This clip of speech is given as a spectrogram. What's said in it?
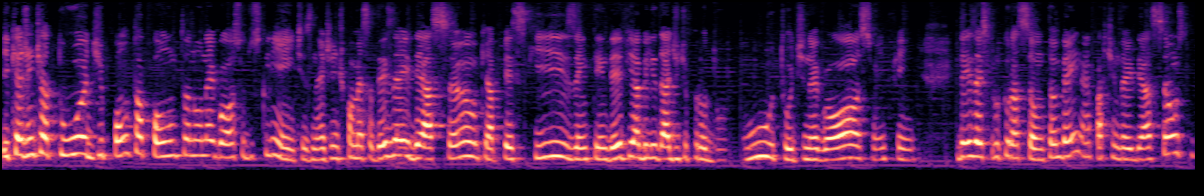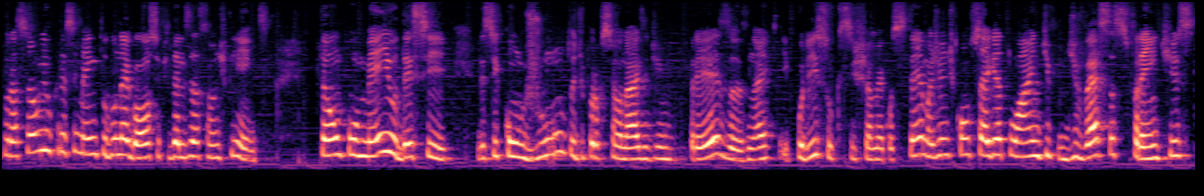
e que a gente atua de ponta a ponta no negócio dos clientes. Né? A gente começa desde a ideação, que é a pesquisa, entender viabilidade de produto, de negócio, enfim, desde a estruturação também, né? partindo da ideação, estruturação e o crescimento do negócio e fidelização de clientes. Então, por meio desse, desse conjunto de profissionais e de empresas, né, e por isso que se chama ecossistema, a gente consegue atuar em diversas frentes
